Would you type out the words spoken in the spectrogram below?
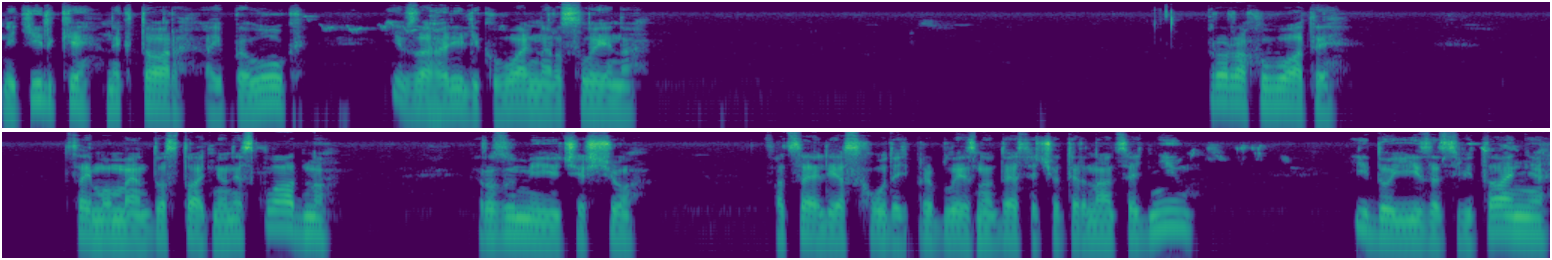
не тільки нектар, а й пилок і взагалі лікувальна рослина. Прорахувати цей момент достатньо нескладно, розуміючи, що Фацелія сходить приблизно 10-14 днів і до її зацвітання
